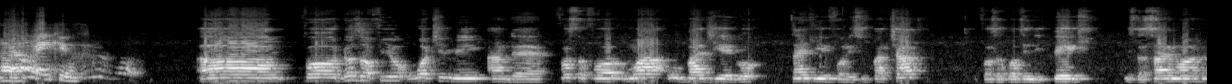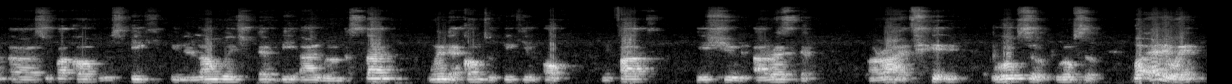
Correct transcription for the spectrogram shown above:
All right. Thank you. Um, for those of you watching me, and uh, first of all, Mwa Uba Diego, thank you for the super chat for supporting the page. Mr. Simon, uh, Super Cup will speak in a language FBI will understand when they come to pick him up. In fact, he should arrest them. All right. we hope so. We hope so. But anyway,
